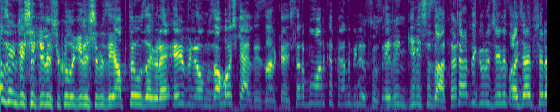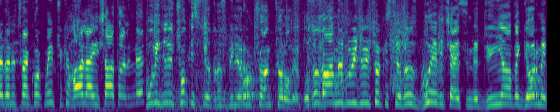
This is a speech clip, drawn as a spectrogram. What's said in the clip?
Az önce şekilli şukulu girişimizi yaptığımıza göre ev vlogumuza hoş geldiniz arkadaşlar. Bu arka planı biliyorsunuz. Evin girişi zaten. İçeride göreceğiniz acayip şeylerden lütfen korkmayın. Çünkü hala inşaat halinde. Bu videoyu çok istiyordunuz biliyorum. Şu an kör oluyorum. Uzun zamandır bu videoyu çok istiyordunuz. Bu ev içerisinde dünyada görmek...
